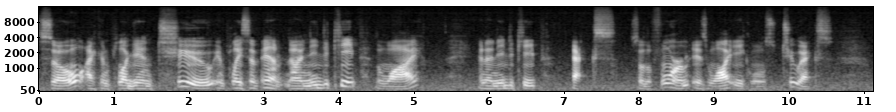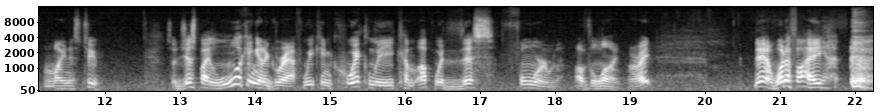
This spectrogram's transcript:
So I can plug in 2 in place of m. Now I need to keep the y and I need to keep x. So the form is y equals 2x minus 2. So just by looking at a graph, we can quickly come up with this form of the line, all right? Now, what if I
